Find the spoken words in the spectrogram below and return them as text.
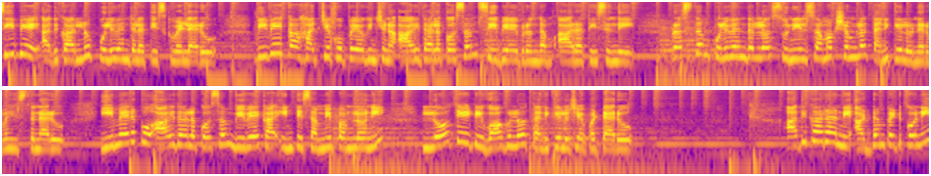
సీబీఐ అధికారులు పులివెందుల తీసుకువెళ్ళారు. వివేక హత్యకు ఉపయోగించిన ఆయుధాల కోసం సిబిఐ బృందం ఆరా తీసింది. ప్రస్తుతం పులివెందుల్లో సునీల్ సమక్షంలో తనిఖీలు నిర్వహిస్తున్నారు. ఈ మేరకు ఆయుధాల కోసం వివేక ఇంటి సమీపంలోని లోతేటి వాగులో తనిఖీలు చేపట్టారు. అధికారాన్ని అడ్డం పెట్టుకుని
